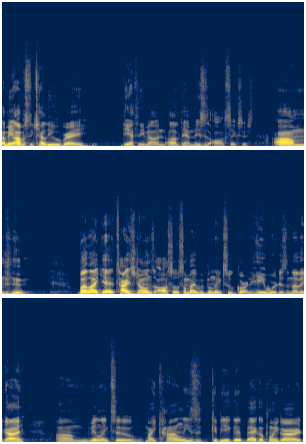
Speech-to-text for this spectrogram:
I mean, obviously Kelly Oubre, De'Anthony Melton. Oh damn, these are all Sixers. Um, but like yeah, Tyus Jones also somebody we've been linked to. Gordon Hayward is another guy. Um, we've been linked to. Mike Conley's could be a good backup point guard.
